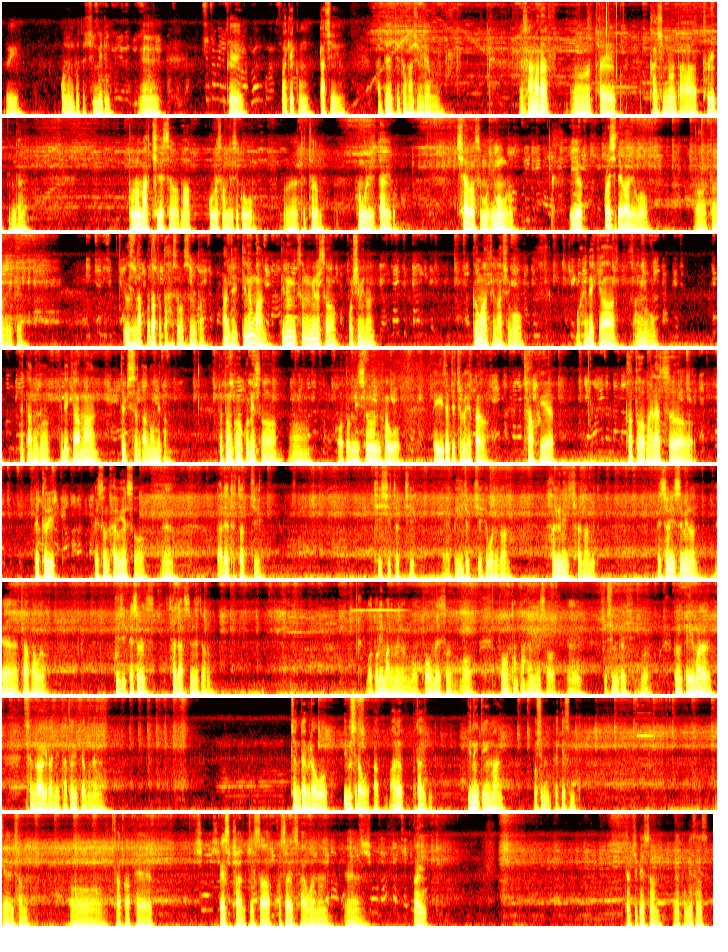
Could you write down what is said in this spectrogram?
여기 고정부터 10mm 예, 그 맞게끔 다시 할때 제조하시면 되고요. 사람마다 어, 차에 관심도는 다 틀립니다. 돈을 막 칠해서 막 꾸며서 하면 됐을 거고 어, 저처럼 헝그리 스타일로 치아가 없으면 잇몸으로 이게 브러시 돼가지고 어, 저는 이렇게 이것이 나쁘다 좋다 할 수는 없습니다. 단지 기능만 기능성 면에서 보시면은 그것만 생각하시고 뭐 현대기아 쌍용 오죠. 현대기아만 접시선 다 놓습니다. 저 또한 그 급에서 어, 오토 미션하고 배기 접지 처음에 했다가 차 후에 포터 마이너스 배터리 배선 활용해서 예, 라데터 접지 TC 접지 예, 배기 접지 해보니까 확연히 차이 납니다. 배선이 있으면은 예, 작업하고요. 굳이 배선은 사지 않습니다 저는. 뭐 돈이 많으면은 뭐 좋은 배선, 뭐 좋은 단타 활용해서 예, 쓰시면 되시고요. 그건 개인마다 생각이라든지 다 다르기 때문에 정답이라고 이것이라고 딱 말을 못하겠습니다. 기능적인만 보시면 되겠습니다. 예, 이상 어, 작가팩 에스탄 기사 코사에 사용하는 예, 따위 접지 배선 예, 동영상이었습니다.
